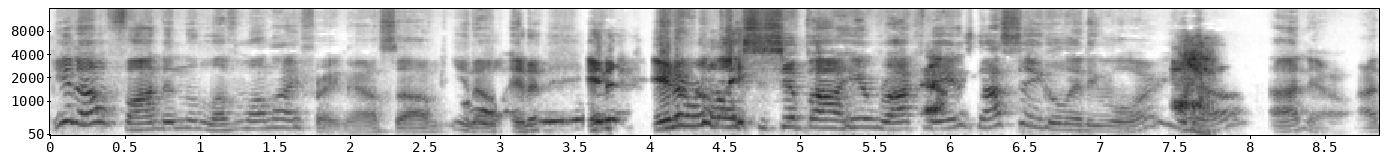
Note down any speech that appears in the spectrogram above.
you know, finding the love of my life right now. So I'm, you know, in a in a in a relationship out here, Rockman. It's not single anymore. You know, I know. I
